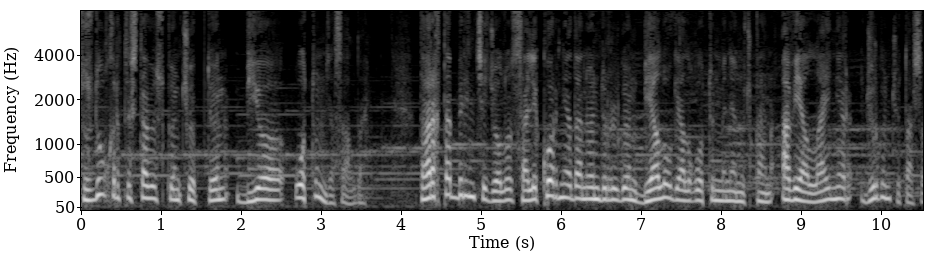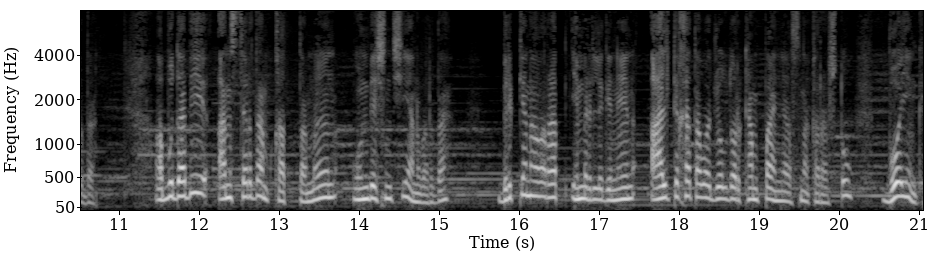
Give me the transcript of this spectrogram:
Туздуу кыртышта өскөн чөптөн био отун жасалды. Тарыхта биринчи жолу саликорниядан өндүрүлгөн биологиялык отун менен учкан авиалайнер жүргүнчү ташыды абу даби амстердам каттамын он бешинчи январда. Бириккен араб эмирлигинин алтихат аба жолдор компаниясына караштуу боинг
